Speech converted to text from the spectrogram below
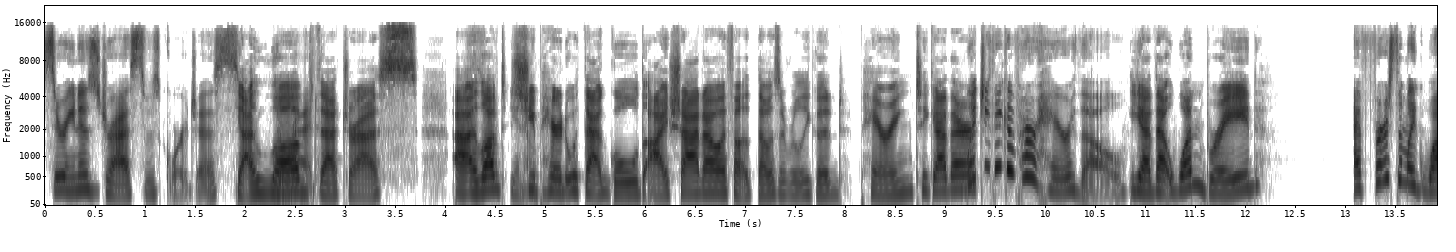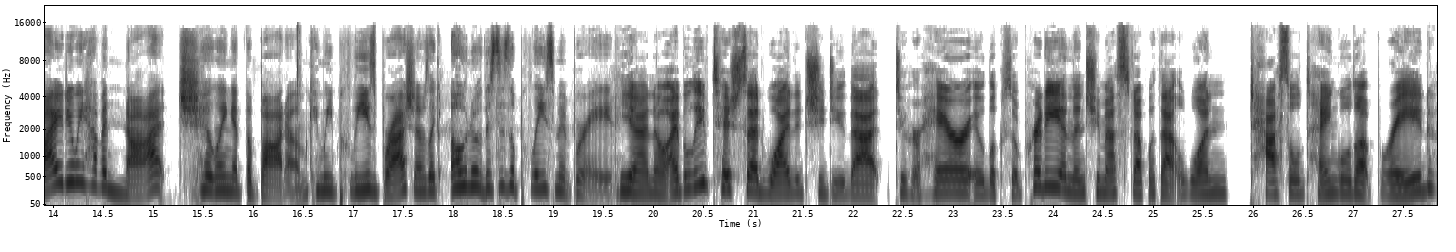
Serena's dress was gorgeous. Yeah, I loved that dress. Uh, I loved You she know. paired it with that gold eyeshadow. I felt that was a really good pairing together. What do you think of her hair, though? yeah, that one braid. At first, I'm like, why do we have a knot chilling at the bottom? Can we please brush? And I was like, oh no, this is a placement braid. Yeah, no, I believe Tish said, why did she do that to her hair? It looked so pretty. And then she messed up with that one tasseled, tangled up braid.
